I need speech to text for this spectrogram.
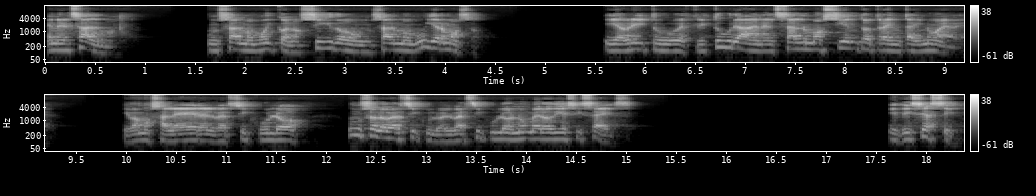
en el Salmo, un salmo muy conocido, un salmo muy hermoso. Y abrí tu escritura en el Salmo 139. Y vamos a leer el versículo un solo versículo, el versículo número 16. Y dice así,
